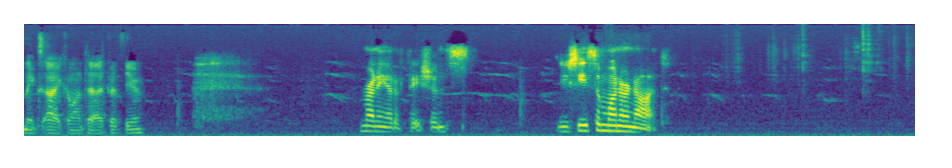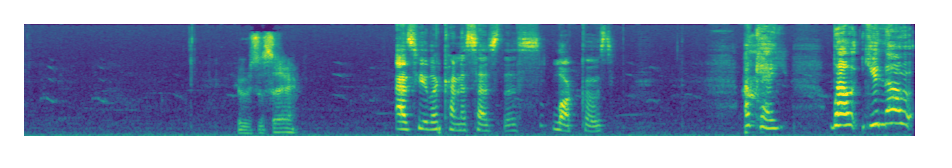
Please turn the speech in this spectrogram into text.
Just makes eye contact with you. I'm running out of patience. Do you see someone or not? Who's to say? As he like kind of says this, Locke goes, Okay, well, you know,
